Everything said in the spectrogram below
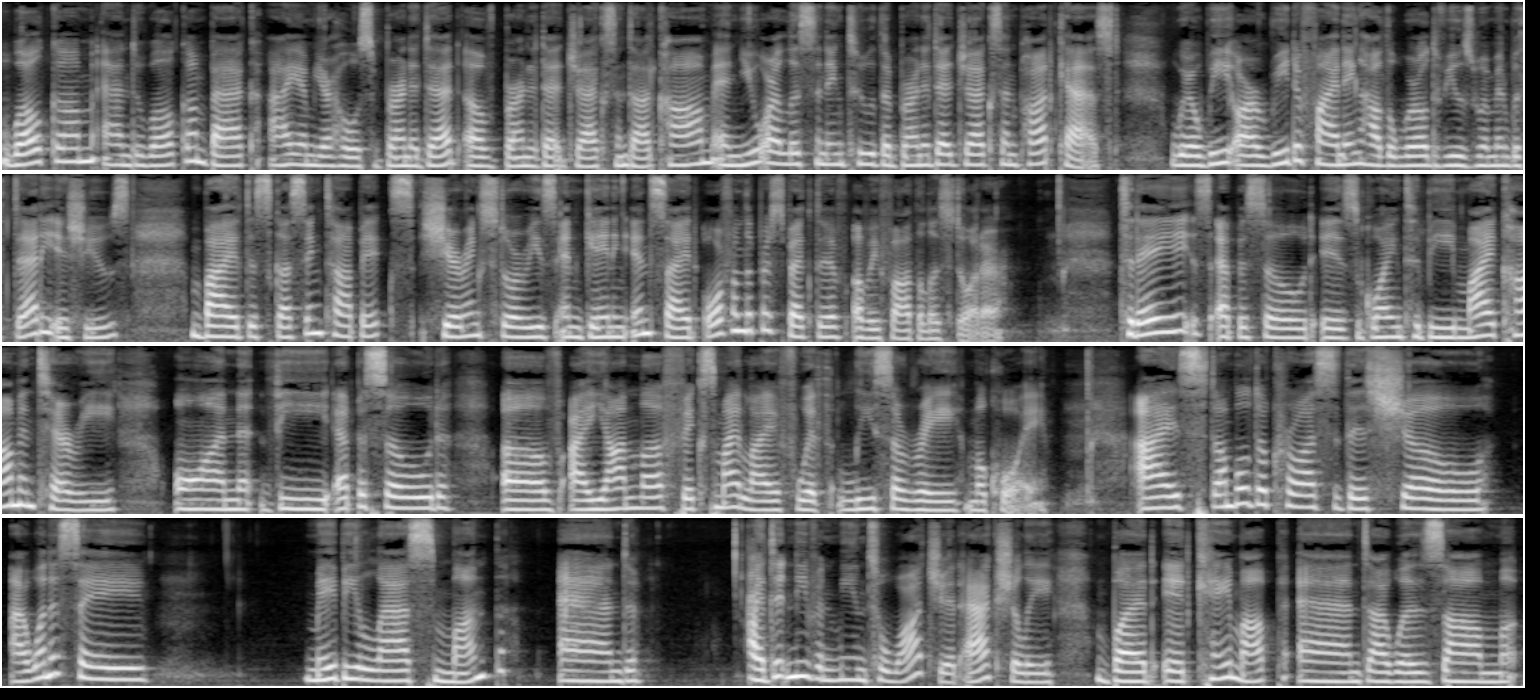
Welcome and welcome back. I am your host, Bernadette of BernadetteJackson.com, and you are listening to the Bernadette Jackson podcast, where we are redefining how the world views women with daddy issues by discussing topics, sharing stories, and gaining insight, all from the perspective of a fatherless daughter. Today's episode is going to be my commentary on the episode of Iyanla Fix My Life with Lisa Raye McCoy. I stumbled across this show, I want to say maybe last month, and I didn't even mean to watch it actually, but it came up and I was um,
